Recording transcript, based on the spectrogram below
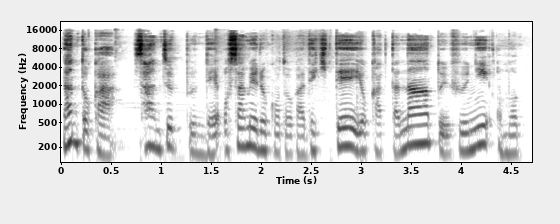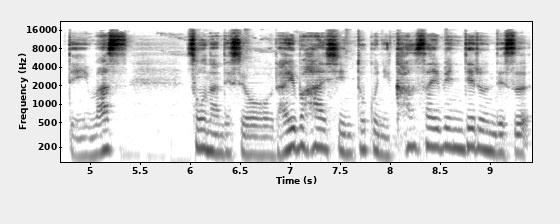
なんとか30分で収めることができてよかったなというふうに思っています。そうなんですよ。ライブ配信特に関西弁出るんです。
